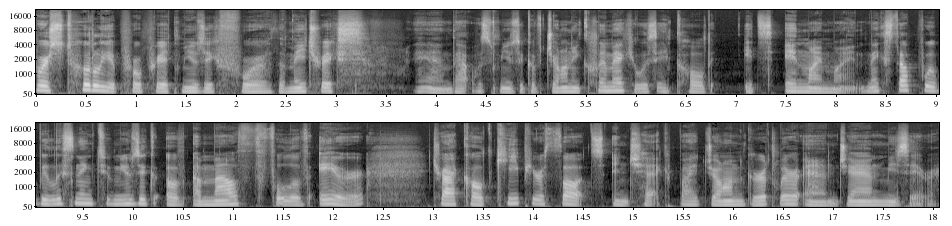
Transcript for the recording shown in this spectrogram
Course, totally appropriate music for The Matrix. And that was music of Johnny Klimek. It was called It's in My Mind. Next up, we'll be listening to music of A Mouthful of Air, track called Keep Your Thoughts in Check by John Gertler and Jan Misere.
